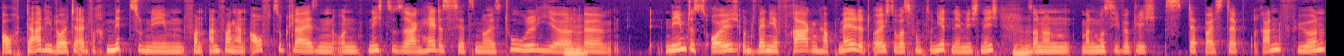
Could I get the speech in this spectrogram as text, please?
auch da die Leute einfach mitzunehmen, von Anfang an aufzugleisen und nicht zu sagen, hey, das ist jetzt ein neues Tool, hier mhm. ähm, nehmt es euch und wenn ihr Fragen habt, meldet euch. Sowas funktioniert nämlich nicht, mhm. sondern man muss sie wirklich Step by Step ranführen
